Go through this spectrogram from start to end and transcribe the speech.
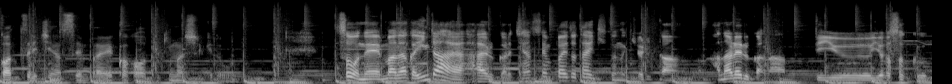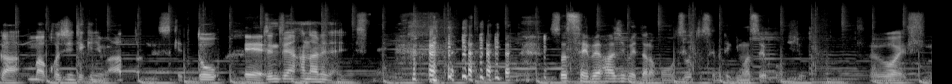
がっつり千夏先輩関わってきましたけど、そうね、まあなんかインターハイ入るから、千夏先輩と大輝くんの距離感離れるかなっていう予測が、まあ個人的にはあったんですけど、ええ、全然離れないですね。それ攻め始めたらもうずっと攻めてきますよ、この人。すごいですね。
